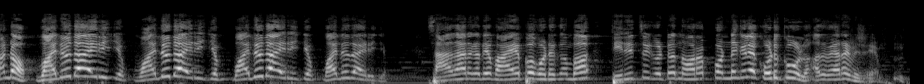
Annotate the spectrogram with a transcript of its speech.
കണ്ടോ? വലുതായിരിക്കും വലുതായിരിക്കും വലുതായിരിക്കും വലുതായിരിക്കും. സാധാരണഗതി വായ്പ കൊടുക്കുമ്പോൾ തിരിച്ചു കിട്ടുന്ന ഉറപ്പുണ്ടെങ്കിലേ കൊടുക്കുകയുള്ളൂ. അത് വേറെ വിഷയം.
